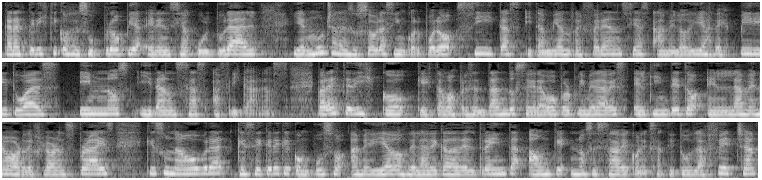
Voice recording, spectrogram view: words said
característicos de su propia herencia cultural y en muchas de sus obras incorporó citas y también referencias a melodías de spirituals, himnos y danzas africanas. Para este disco que estamos presentando se grabó por primera vez el quinteto en la menor de Florence Price, que es una obra que se cree que compuso a mediados de la década del 30, aunque no se sabe con exactitud la fecha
